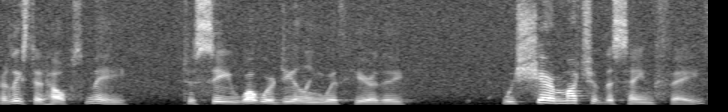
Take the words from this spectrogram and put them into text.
at least it helps me, to see what we're dealing with here. The, we share much of the same faith,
